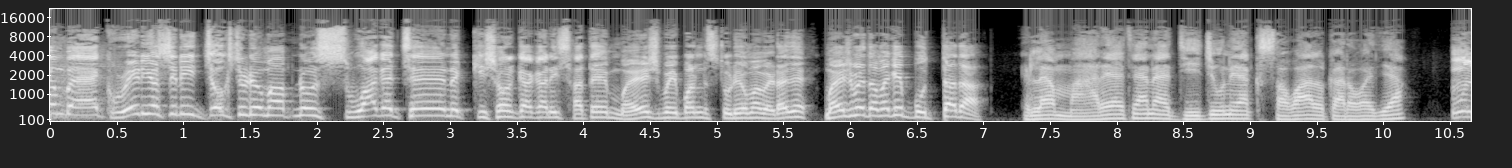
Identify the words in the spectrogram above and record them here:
રેડિયો સિટી જોક સ્ટુડિયોમાં આપનું સ્વાગત છે અને કિશોર કાકાની સાથે મહેશભાઈ પણ સ્ટુડિયોમાં બેઠા છે. મહેશભાઈ તમે કઈ પૂછતા હતા? એટલે મારે છે ને જીજુને એક સવાલ કરવા છે. હું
